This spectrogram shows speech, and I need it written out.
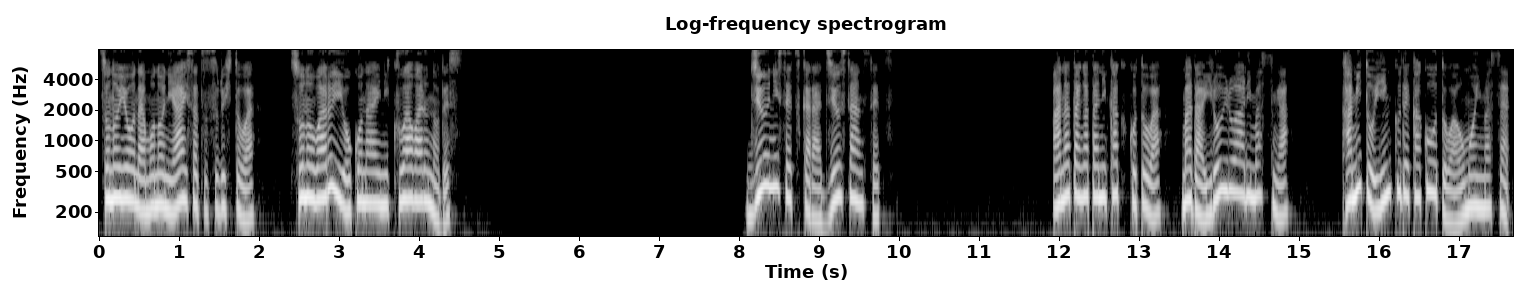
そのようなものに挨拶する人は、その悪い行いに加わるのです。12節から13節あなた方に書くことはまだいろいろありますが、紙とインクで書こうとは思いません。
